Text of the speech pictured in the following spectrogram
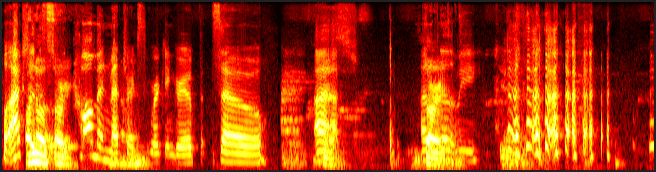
Well, actually, Oh, no, this is the sorry. Common Metrics Working Group. So uh, Yes. Sorry. That we.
